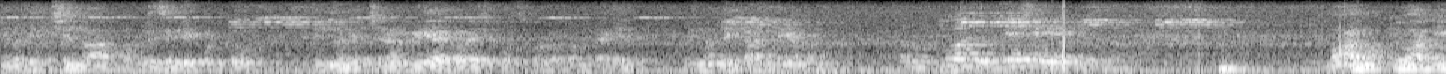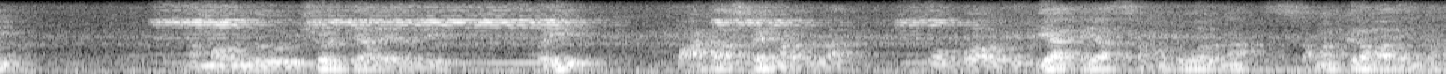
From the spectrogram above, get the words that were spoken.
ನೀವು ಹೆಚ್ಚಿನ ಪಬ್ಲಿಸಿಟಿ ಕೊಟ್ಟು ಇನ್ನೂ ಹೆಚ್ಚಿನ ಮೀಡಿಯಾ ಕವರೇಜ್ ಕೊಡಿಸ್ಕೊಳ್ಬೇಕು ಅಂತ ಹೇಳಿ ನಿಮ್ಮಲ್ಲಿ ಕಾಳಜಿಗೆ ಮಾಡಿ ಬಹಳ ಮುಖ್ಯವಾಗಿ ನಮ್ಮ ಒಂದು ವಿಶ್ವವಿದ್ಯಾಲಯದಲ್ಲಿ ಬರೀ ಪಾಠ ಅಷ್ಟೇ ಮಾಡೋದಿಲ್ಲ, ಒಬ್ಬ ವಿದ್ಯಾರ್ಥಿಯ ಸಮತೋಲನ, ಸಮಗ್ರವಾದಂತಹ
